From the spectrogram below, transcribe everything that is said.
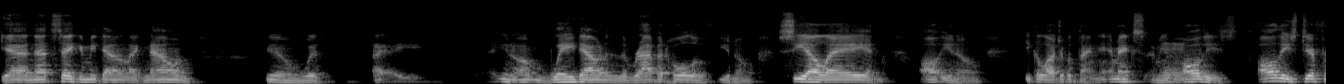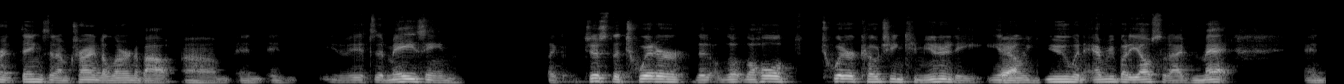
yeah. And that's taking me down. Like now I'm, you know, with, I, you know, I'm way down in the rabbit hole of, you know, CLA and all, you know, ecological dynamics. I mean, mm-hmm. all these, all these different things that I'm trying to learn about. Um, and, and you know it's amazing like just the twitter the the, the whole twitter coaching community you yeah. know you and everybody else that i've met and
